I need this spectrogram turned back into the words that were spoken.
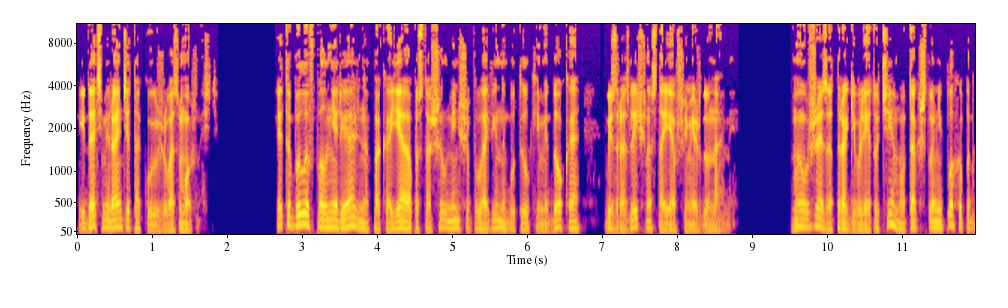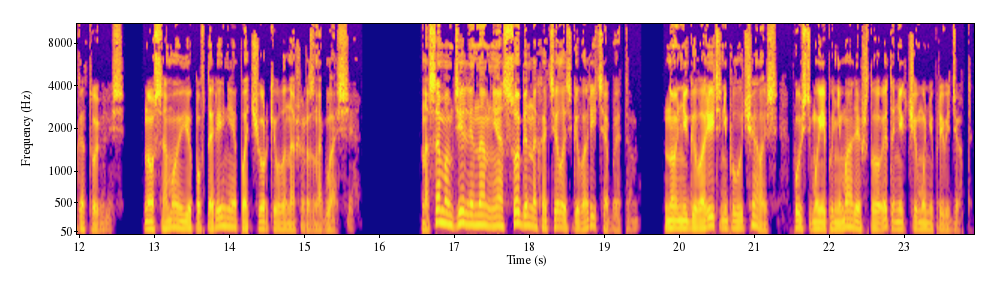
и дать Миранде такую же возможность. Это было вполне реально, пока я опустошил меньше половины бутылки медока, безразлично стоявшей между нами. Мы уже затрагивали эту тему, так что неплохо подготовились но само ее повторение подчеркивало наши разногласия. На самом деле нам не особенно хотелось говорить об этом, но не говорить не получалось, пусть мы и понимали, что это ни к чему не приведет.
